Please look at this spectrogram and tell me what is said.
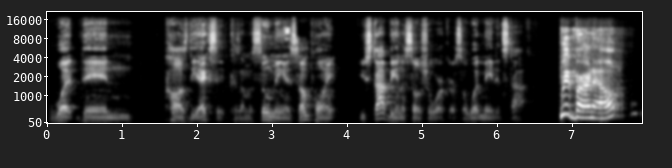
what then caused the exit? Because I'm assuming at some point you stopped being a social worker. So, what made it stop? We burn out.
